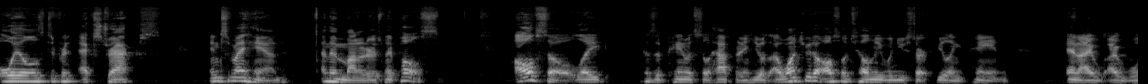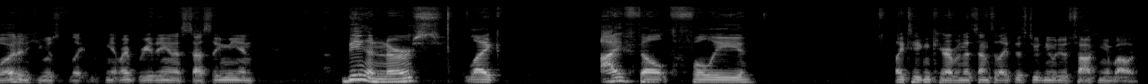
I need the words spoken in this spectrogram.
oils, different extracts into my hand, and then monitors my pulse. Also, like because the pain was still happening, he goes, "I want you to also tell me when you start feeling pain." And I I would, and he was like looking at my breathing and assessing me. And being a nurse, like I felt fully like taken care of in the sense that like this dude knew what he was talking about.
